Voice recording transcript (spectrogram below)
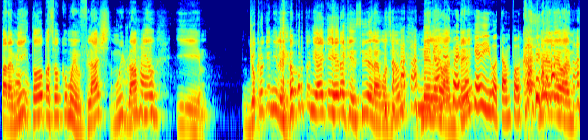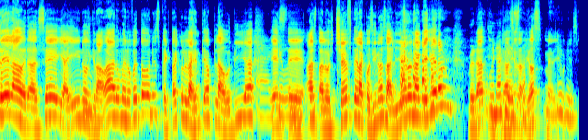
Para mí todo pasó como en flash, muy rápido Ajá. y yo creo que ni le di oportunidad de que dijera que sí de la emoción. Me Ni yo me acuerdo levanté, qué dijo tampoco. me levanté, la abracé y ahí nos grabaron. Bueno, fue todo un espectáculo. La gente aplaudía. Ay, qué este, bonito. hasta los chefs de la cocina salieron. Aquello era, un- ¿verdad? Y Una gracias fiesta. a Dios me dijo que sí.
